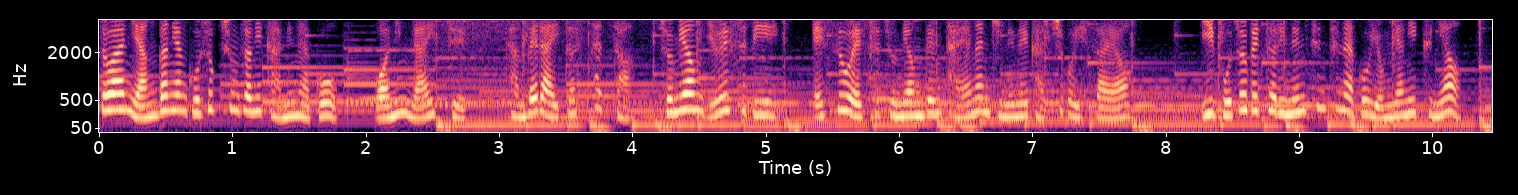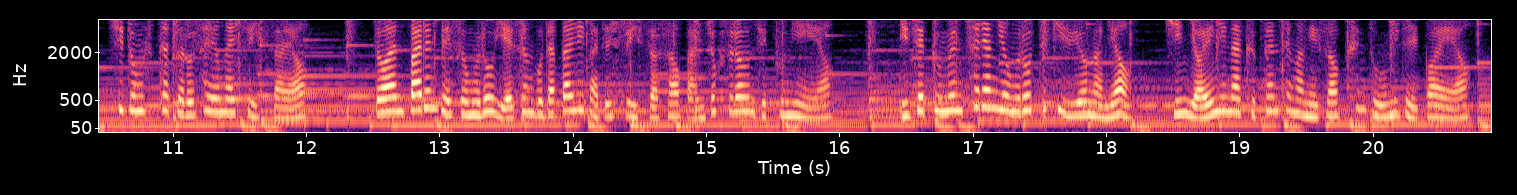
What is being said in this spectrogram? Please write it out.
또한 양방향 고속 충전이 가능하고 워닝 라이트, 담배 라이터 스타터, 조명 USB, SOS 조명 등 다양한 기능을 갖추고 있어요. 이 보조 배터리는 튼튼하고 용량이 크며 시동 스타터로 사용할 수 있어요. 또한 빠른 배송으로 예상보다 빨리 받을 수 있어서 만족스러운 제품이에요. 이 제품은 차량용으로 특히 유용하며 긴 여행이나 급한 상황에서 큰 도움이 될 거예요.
